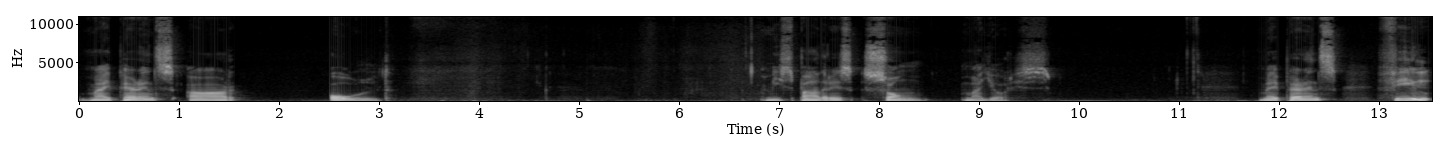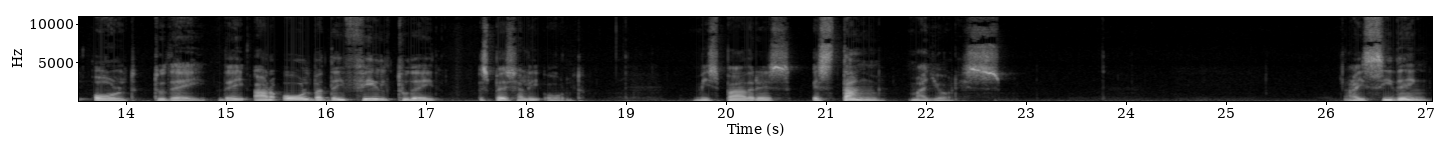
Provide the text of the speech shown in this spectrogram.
My parents are old. Mis padres son mayores. My parents feel old today. They are old, but they feel today especially old. Mis padres están mayores. I see them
